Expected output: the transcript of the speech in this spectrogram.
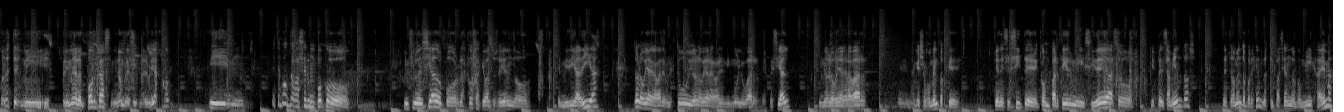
Bueno, este es mi primer podcast, mi nombre es Ismael Briasco y este podcast va a ser un poco influenciado por las cosas que van sucediendo en mi día a día. No lo voy a grabar en un estudio, no lo voy a grabar en ningún lugar especial y no lo voy a grabar en aquellos momentos que, que necesite compartir mis ideas o mis pensamientos. En este momento, por ejemplo, estoy paseando con mi hija Emma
